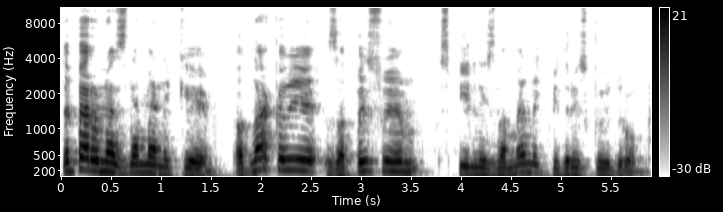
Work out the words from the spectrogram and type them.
Тепер у нас знаменники однакові, записуємо спільний знаменник під рискою дробу.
